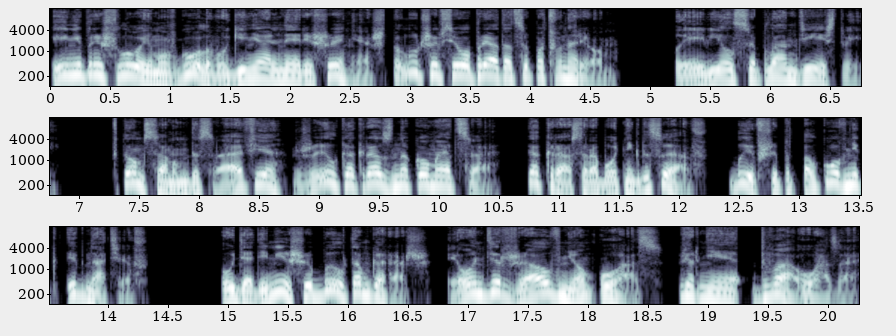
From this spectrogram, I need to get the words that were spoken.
И не пришло ему в голову гениальное решение, что лучше всего прятаться под фонарем. Появился план действий. В том самом ДСАФе жил как раз знакомый отца, как раз работник ДСАФ, бывший подполковник Игнатьев. У дяди Миши был там гараж, и он держал в нем УАЗ, вернее, два УАЗа.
